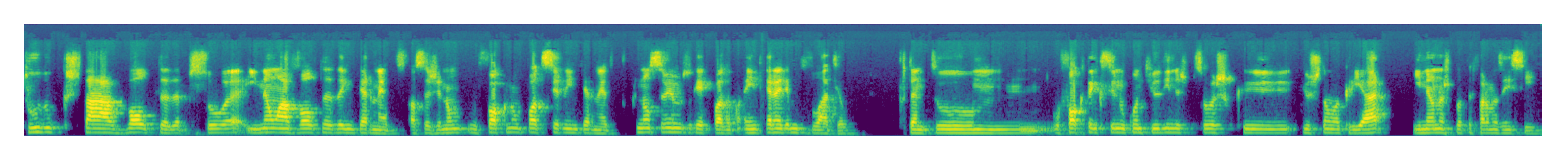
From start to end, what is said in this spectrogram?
tudo o que está à volta da pessoa e não à volta da internet. Ou seja, não, o foco não pode ser na internet, porque não sabemos o que é que pode acontecer. A internet é muito volátil. Portanto, um, o foco tem que ser no conteúdo e nas pessoas que, que o estão a criar e não nas plataformas em si.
